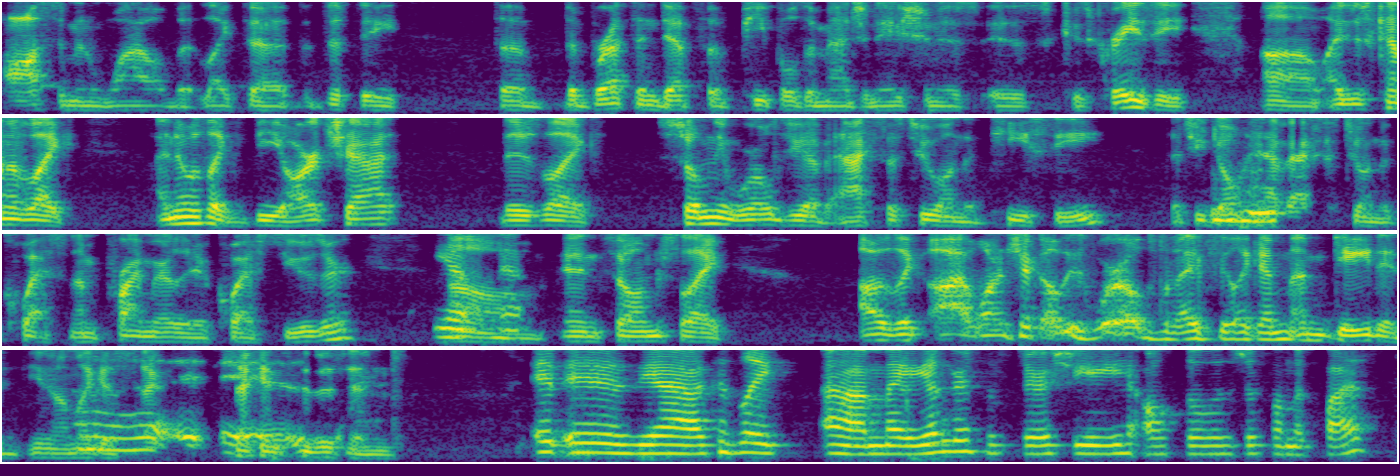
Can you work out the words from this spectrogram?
awesome and wild, but like the, the just the the the breadth and depth of people's imagination is is is crazy. Um, I just kind of like I know with like VR chat, there's like so many worlds you have access to on the PC that you don't Mhm. have access to on the Quest. And I'm primarily a Quest user. Yeah. um, yeah. and so I'm just like, I was like, oh, I want to check all these worlds, but I feel like I'm, I'm gated. You know, I'm like a Uh, sec- second is. citizen. It is, yeah. Because like um, my younger sister, she also was just on the quest,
